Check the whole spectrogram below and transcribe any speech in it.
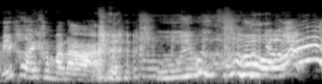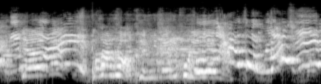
ยไม่เคยธรรมดาอุ้ยมึงเขาหล่อเยอะมากเยอะมากความหล่อขึ้นนี่ไม่ได้พูดเล่นๆนะผมรักเชี่ย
